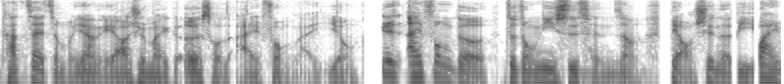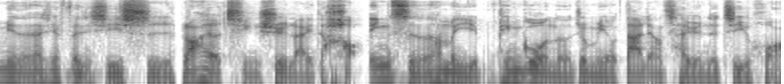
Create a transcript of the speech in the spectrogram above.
他再怎么样也要去买个二手的 iPhone 来用，因为 iPhone 的这种逆势成长表现的比外面的那些分析师，然后还有情绪来的好。因此呢，他们也苹果呢就没有大量裁员的计划。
